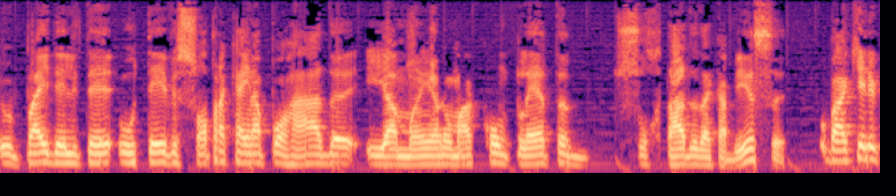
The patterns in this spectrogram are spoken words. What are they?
o pai dele te- o teve só pra cair na porrada e a mãe era uma completa surtada da cabeça. O Bach ele,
